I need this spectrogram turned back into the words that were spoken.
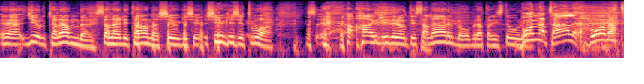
eh, julkalender, Salernitana 20, 2022. Så, han glider runt i Salerno och berättar historier. Buon Natale! Bånat!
